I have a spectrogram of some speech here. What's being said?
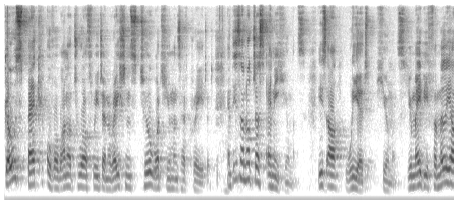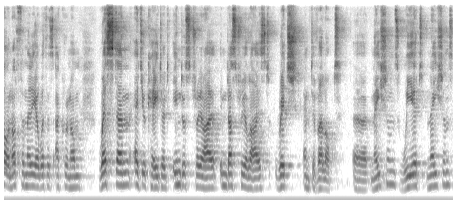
goes back over one or two or three generations to what humans have created. And these are not just any humans. These are weird humans. You may be familiar or not familiar with this acronym Western, educated, industrial, industrialized, rich, and developed uh, nations, weird nations.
